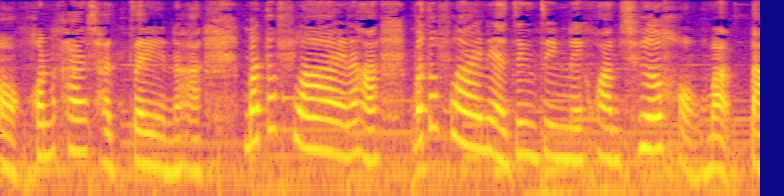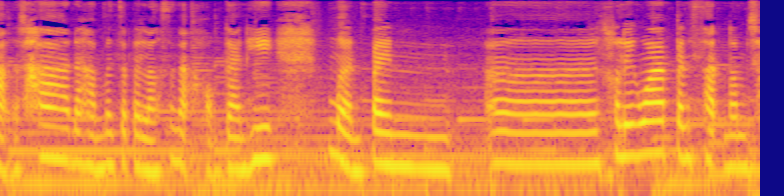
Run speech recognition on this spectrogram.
ออกค่อนข้างชัดเจนนะคะ butterfly นะคะ butterfly เนี่ยจริง ๆ ในความเชื่อของแบบต่างชาตินะคะมันจะเป็นลักษณะของการที่เหมือนเป็นเขาเรียกว่าเป็นสัตว์นำโช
